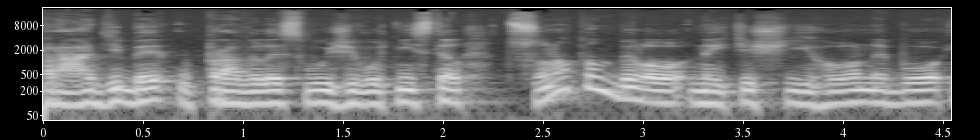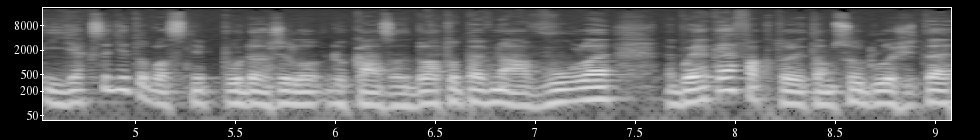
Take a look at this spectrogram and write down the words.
rádi by upravili svůj životní styl. Co na tom bylo nejtěžšího, nebo jak se ti to vlastně podařilo dokázat? Byla to pevná vůle, nebo jaké faktory tam jsou důležité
